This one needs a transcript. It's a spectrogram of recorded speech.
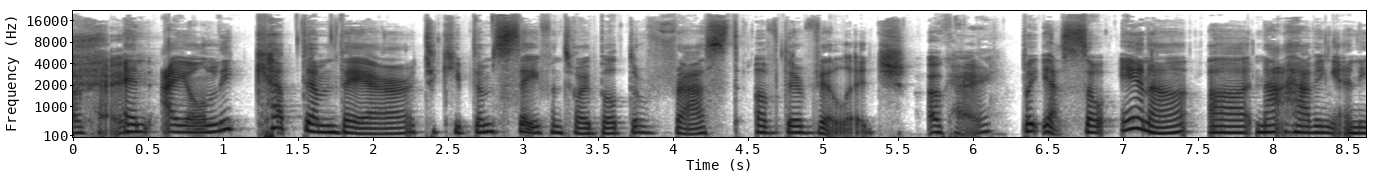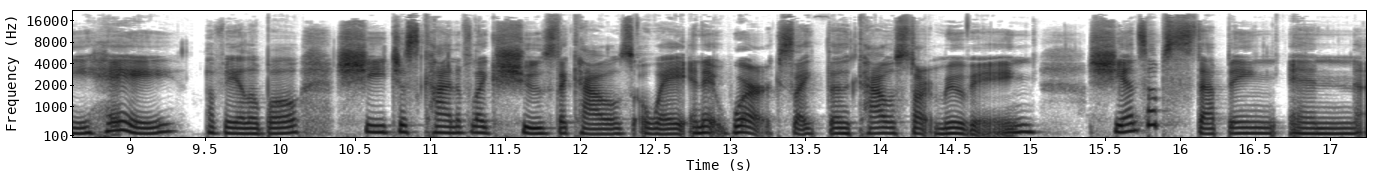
Okay. And I only kept them there to keep them safe until I built the rest of their village. Okay. But yes, so Anna, uh, not having any hay available, she just kind of like shoos the cows away and it works. Like the cows start moving. She ends up stepping in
